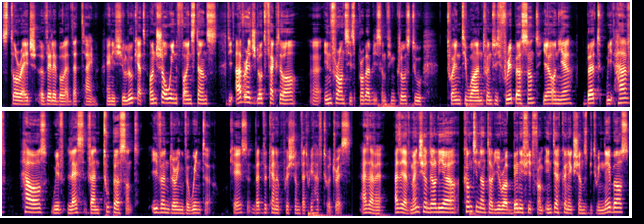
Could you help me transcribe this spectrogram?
storage available at that time. And if you look at onshore wind, for instance, the average load factor uh, in France is probably something close to 21, 23% year on year. But we have hours with less than 2%, even during the winter. Okay, so that's the kind of question that we have to address. As I, as I have mentioned earlier, continental Europe benefit from interconnections between neighbors.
